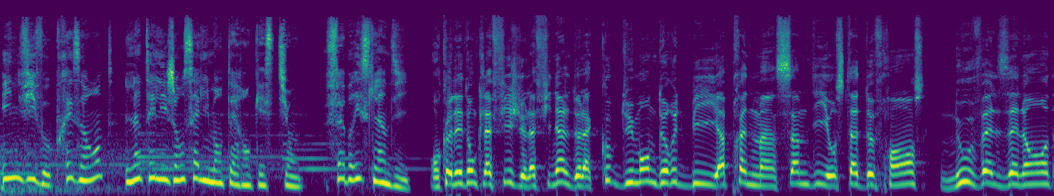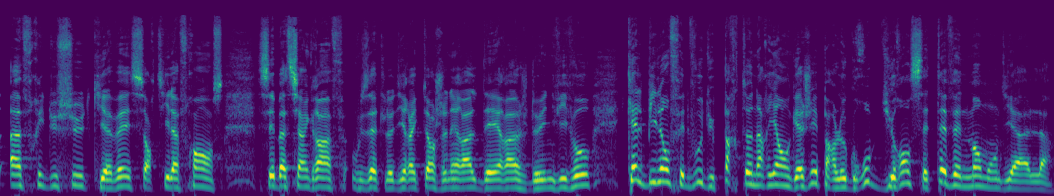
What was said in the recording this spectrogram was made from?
InVivo présente l'intelligence alimentaire en question. Fabrice Lundi. On connaît donc l'affiche de la finale de la Coupe du Monde de rugby après-demain, samedi, au Stade de France, Nouvelle-Zélande, Afrique du Sud, qui avait sorti la France. Sébastien Graff, vous êtes le directeur général DRH de InVivo. Quel bilan faites-vous du partenariat engagé par le groupe durant cet événement mondial?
